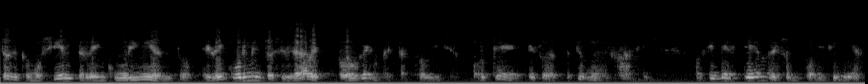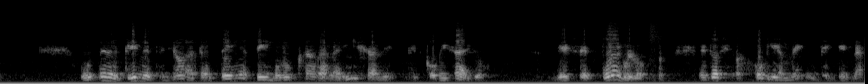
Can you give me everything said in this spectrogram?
entonces, como siempre, el encubrimiento, el encubrimiento es el grave problema de esta provincia. ¿Por qué? Es una cuestión muy fácil. Los investigadores son policías. Usted en el crimen la Campeña te involucrada a la hija del comisario de ese pueblo. Entonces, obviamente que la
